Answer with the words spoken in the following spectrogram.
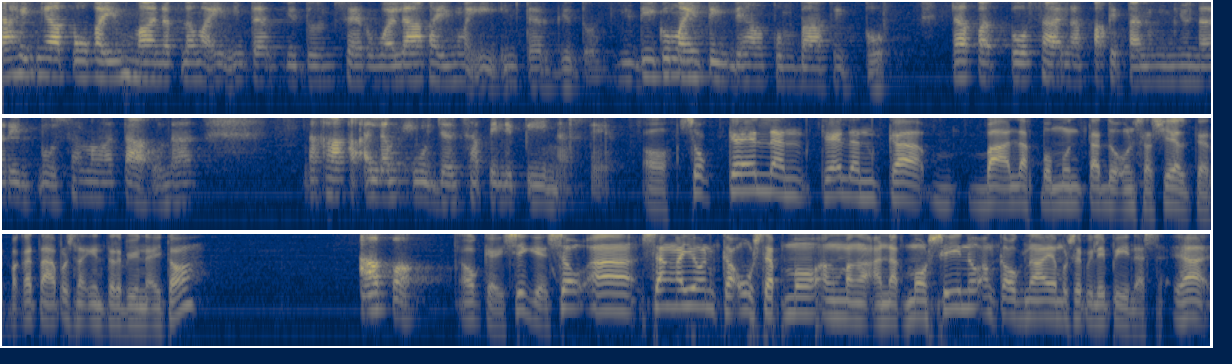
Kahit nga po kayong manap na mai-interview doon, sir, wala kayong mai-interview doon. Hindi ko maintindihan kung bakit po. Dapat po sana pakitanong nyo na rin po sa mga tao na nakakaalam po dyan sa Pilipinas, sir. Oh, so kailan kailan ka balak pumunta doon sa shelter pagkatapos ng interview na ito? Opo. Okay, sige. So, ah, sa ngayon, kausap mo ang mga anak mo. Sino ang kaugnayan mo sa Pilipinas? Ah,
